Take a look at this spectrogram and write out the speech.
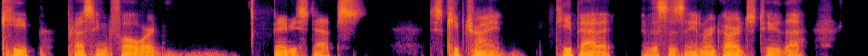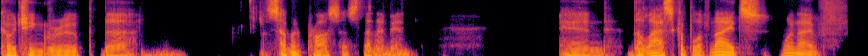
keep pressing forward, baby steps. Just keep trying, keep at it. And this is in regards to the coaching group, the summit process that I'm in. And the last couple of nights, when I've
